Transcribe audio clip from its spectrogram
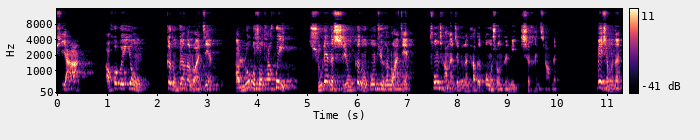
PR 啊，会不会用各种各样的软件啊？如果说他会熟练的使用各种工具和软件，通常呢，这个人他的动手能力是很强的。为什么呢？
